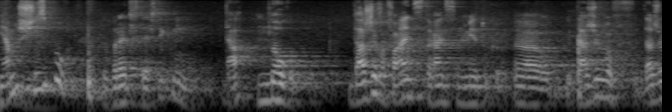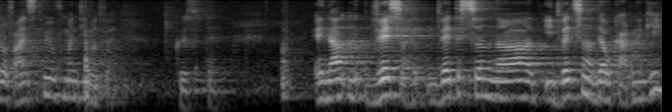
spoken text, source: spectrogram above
нямаш избор. Добре, четеш ли книги? Да, много. Даже в раницата, страницата не ми е тук. Даже, в, даже в раницата ми в момента има две. Кои са те? Една, две са. Двете са на, и двете са на Дел Карнеги.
